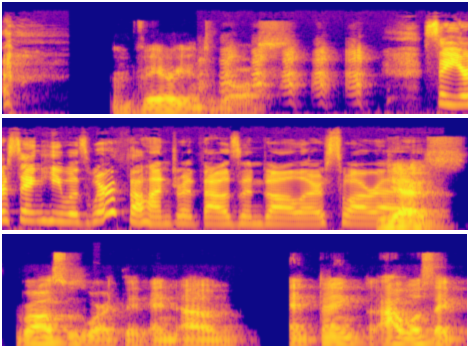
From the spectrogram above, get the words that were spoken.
I'm very into Ross. so you're saying he was worth a hundred thousand dollars, Suarez? Yes, Ross was worth it, and um, and thank I will say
